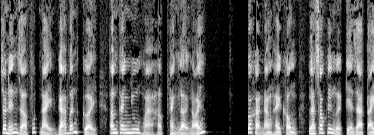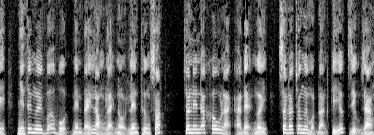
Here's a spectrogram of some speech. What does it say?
Cho đến giờ phút này, gã vẫn cười, âm thanh nhu hòa hợp thành lời nói. Có khả năng hay không là sau khi người kia ra tay, nhìn thấy ngươi vỡ vụn nên đáy lòng lại nổi lên thương xót, cho nên đã khâu lại à đệ ngươi, sau đó cho ngươi một đoạn ký ức dịu dàng.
